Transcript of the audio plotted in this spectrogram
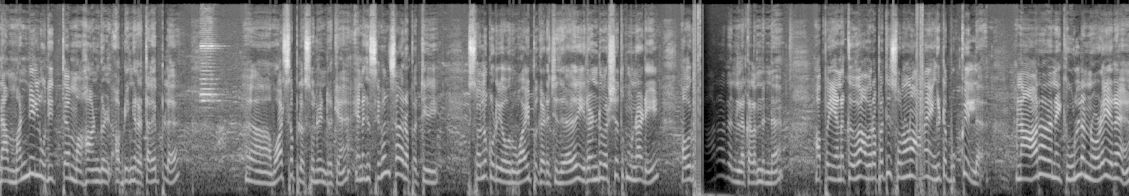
நான் மண்ணில் உதித்த மகான்கள் அப்படிங்கிற தலைப்பில் வாட்ஸ்அப்பில் சொல்லிட்டு இருக்கேன். எனக்கு சிவன் சாரை பற்றி சொல்லக்கூடிய ஒரு வாய்ப்பு கிடைச்சிது. அதாவது இரண்டு வருஷத்துக்கு முன்னாடி அவர் ஆராதனையில் கலந்துட்டேன் அப்போ எனக்கு அவரை பற்றி சொல்லணும் ஆனால் எங்கிட்ட புக்கு இல்லை. நான் ஆராதனைக்கு உள்ளே நுழையிறேன்.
